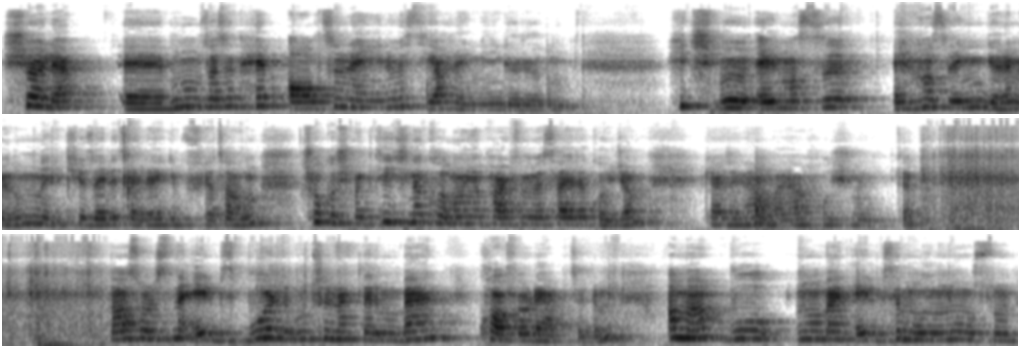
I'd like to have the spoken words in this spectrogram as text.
Şöyle e, bunun zaten hep altın rengini ve siyah rengini görüyordum. Hiç böyle elması elmas rengini göremiyordum. Bunu 250 TL gibi fiyata aldım. Çok hoşuma gitti. İçine kolonya, parfüm vesaire koyacağım. Gerçekten bayağı hoşuma gitti. Daha sonrasında elbise. Bu arada bu tırnaklarımı ben kuaförde yaptırdım. Ama bunu ben elbiseme uyumlu olsun,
